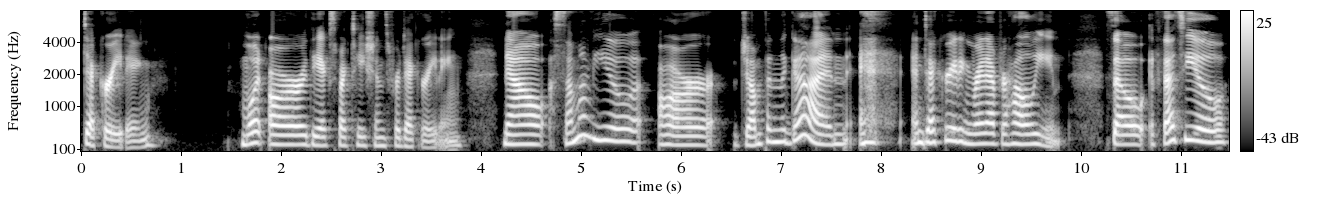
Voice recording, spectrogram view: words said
decorating. What are the expectations for decorating? Now, some of you are jumping the gun and decorating right after Halloween. So, if that's you,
